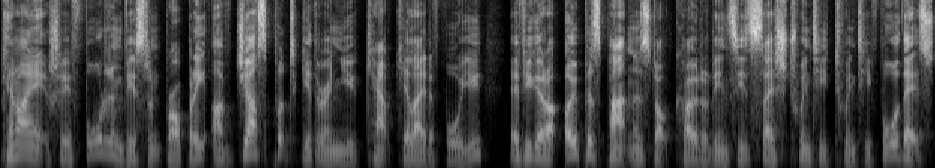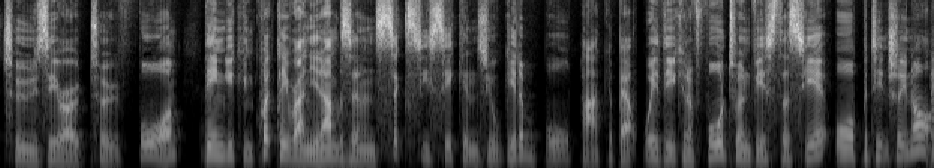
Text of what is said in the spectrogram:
can I actually afford an investment property? I've just put together a new calculator for you. If you go to opespartners.co.nz slash 2024, that's 2024, then you can quickly run your numbers and in 60 seconds you'll get a ballpark about whether you can afford to invest this year or potentially not.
